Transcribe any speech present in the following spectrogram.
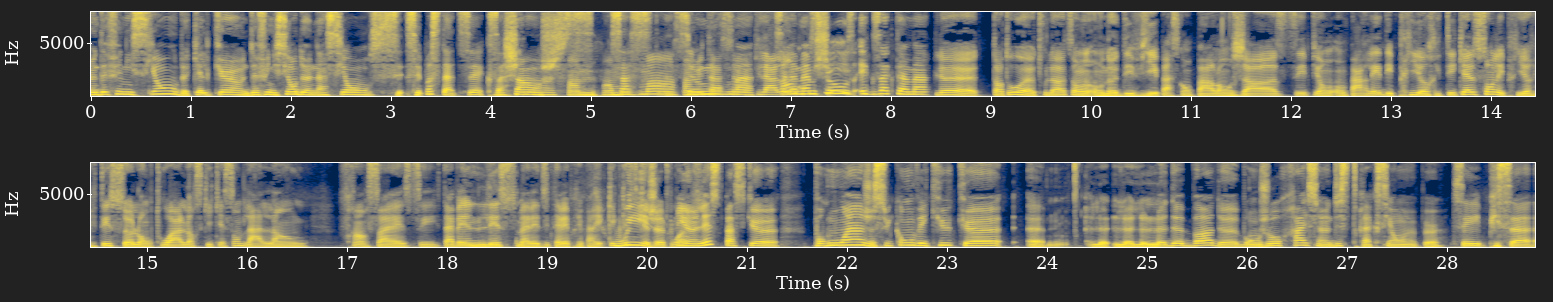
une définition de quelqu'un, une définition d'une nation, c'est pas statique, ça change. en- en Ça, mouvement, c'est un mouvement. La C'est la même aussi. chose, exactement. Là, tantôt, euh, tout là, tu sais, on, on a dévié parce qu'on parle, on jase, tu sais, puis on, on parlait des priorités. Quelles sont les priorités selon toi lorsqu'il est question de la langue française? Tu avais une liste, tu m'avais dit que tu avais préparé. Oui, j'ai pris une liste parce que pour moi, je suis convaincue que euh, le, le, le- débat de bonjour, c'est une distraction un peu. Puis ça,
